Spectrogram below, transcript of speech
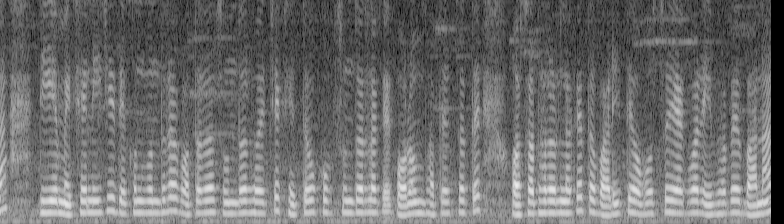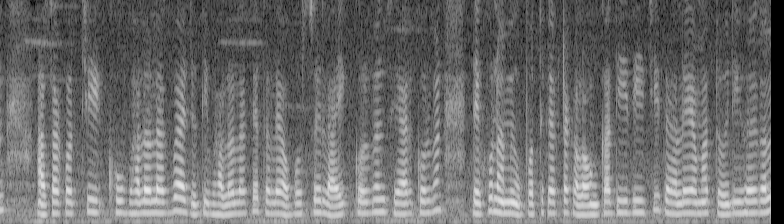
না। দিয়ে মেখে নিয়েছি। দেখুন বন্ধুরা, কতটা সুন্দর হয়েছে। খেতেও খুব সুন্দর লাগে। গরম ভাতের সাথে অসাধারণ লাগে। তো বাড়িতে অবশ্যই একবার এইভাবে বানান। আশা করছি খুব ভালো লাগবে। আর যদি ভালো লাগে, তাহলে অবশ্যই লাইক করবেন, শেয়ার করবেন। দেখুন, আমি উপর থেকে একটা লঙ্কা দিয়ে দিয়েছি। তাহলে আমার তৈরি হয়ে গেল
